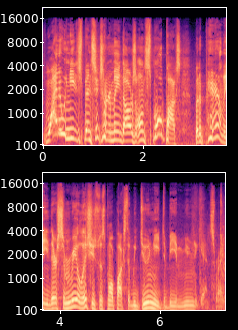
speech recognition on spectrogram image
Why do we need to spend $600 million on smallpox? But apparently, there's some real issues with smallpox that we do need to be immune against, right?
